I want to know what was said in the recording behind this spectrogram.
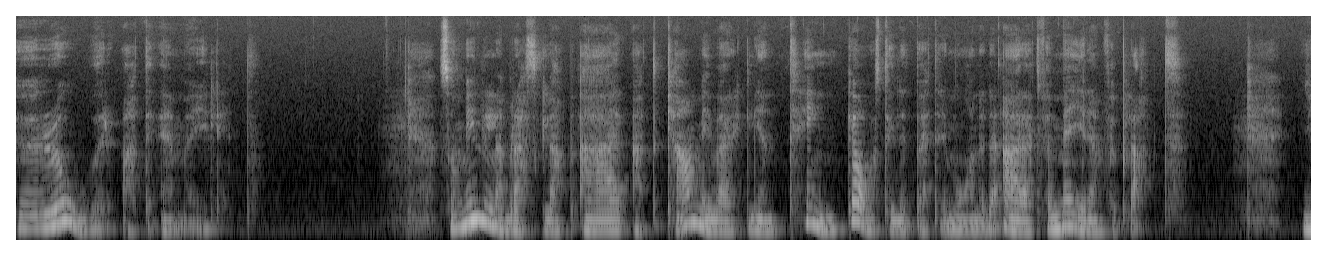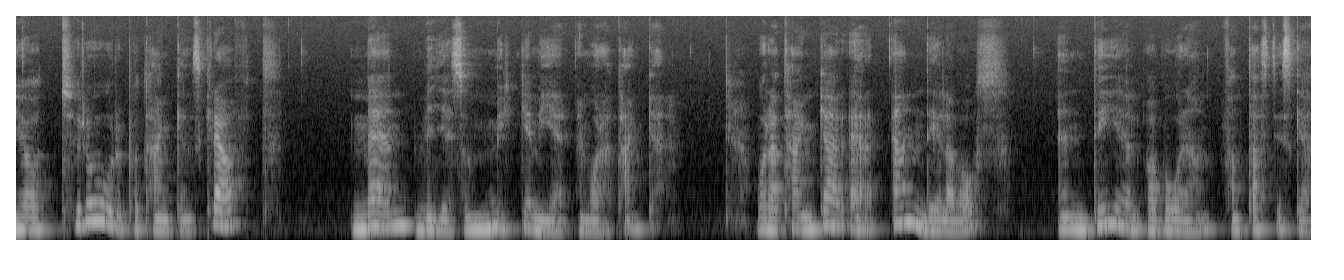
tror att det är möjligt. Så min lilla brasklapp är att kan vi verkligen tänka oss till ett bättre mående, det är att för mig är den för platt. Jag tror på tankens kraft, men vi är så mycket mer än våra tankar. Våra tankar är en del av oss, en del av vår fantastiska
